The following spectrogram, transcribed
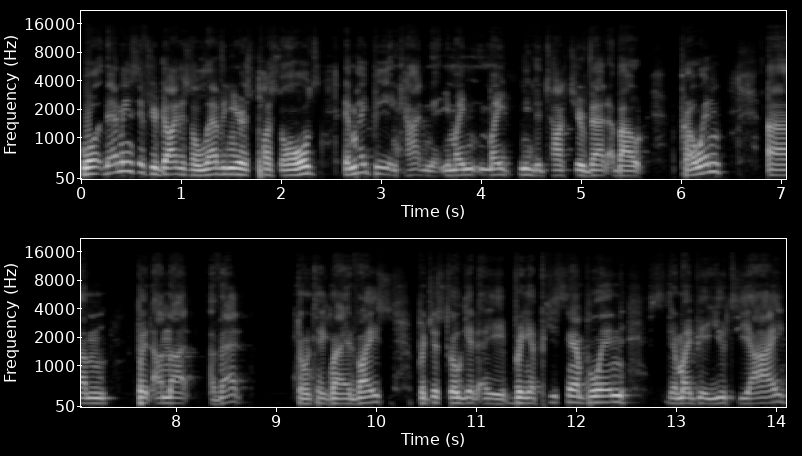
Well that means if your dog is 11 years plus old it might be incontinent. You might might need to talk to your vet about Proin um, but i'm not a vet. Don't take my advice, but just go get a bring a pee sample in. There might be a UTI.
